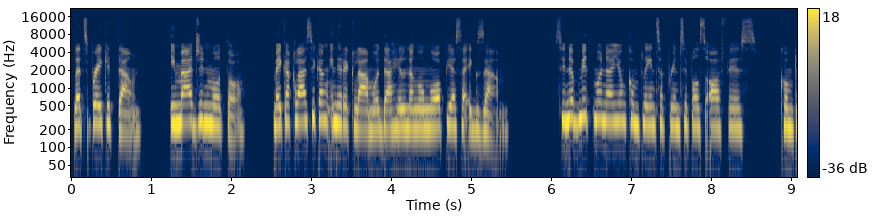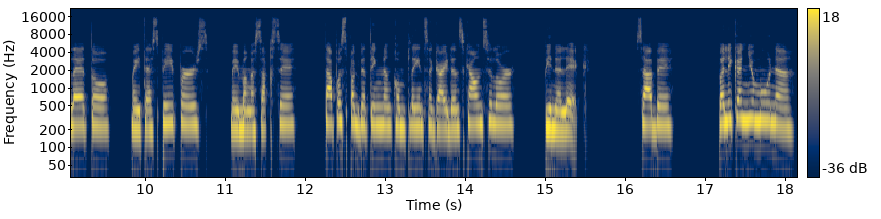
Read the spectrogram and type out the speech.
Let's break it down. Imagine mo to, may kaklase kang inireklamo dahil nangungopya sa exam. Sinubmit mo na yung complaint sa principal's office, kompleto, may test papers, may mga sakse, tapos pagdating ng complaint sa guidance counselor, binalik. Sabi, balikan nyo muna,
